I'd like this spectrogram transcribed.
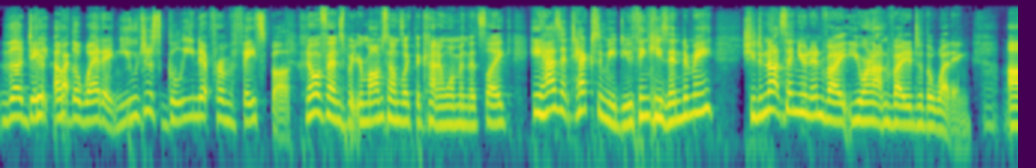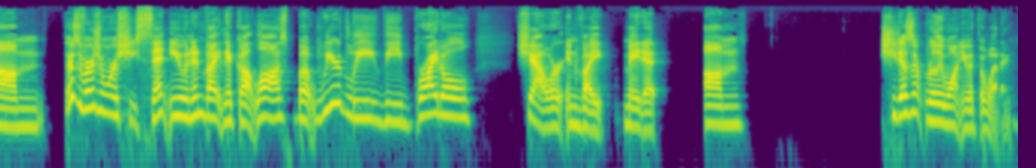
the date There- of but- the wedding. You just gleaned it from Facebook. No offense, but your mom sounds like the kind of woman that's like, he hasn't texted me. Do you think he's into me? She did not send you an invite. You are not invited to the wedding. Um, there's a version where she sent you an invite and it got lost, but weirdly, the bridal shower invite made it. Um, she doesn't really want you at the wedding.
